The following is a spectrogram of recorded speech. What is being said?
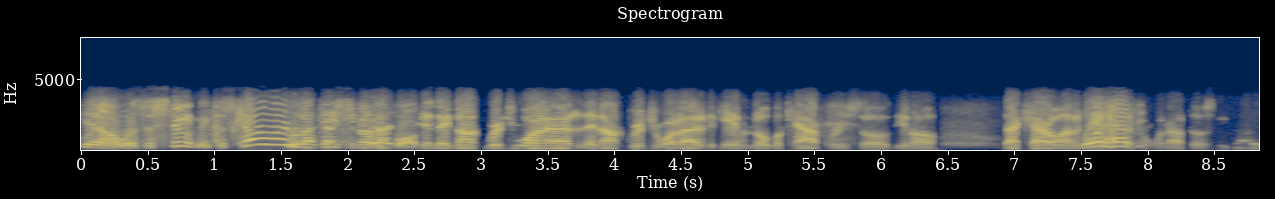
you know, was a statement because Carolina's Well, a decent you know, that, football yeah, they knocked Bridgewater out. They knocked Bridgewater out of the game, and no McCaffrey. So you know, that Carolina What team have- different without those two guys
